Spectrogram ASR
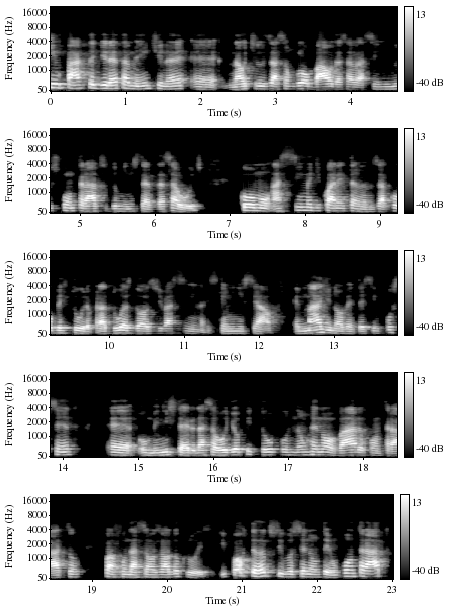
que impacta diretamente né, é, na utilização global dessa vacina nos contratos do Ministério da Saúde como acima de 40 anos a cobertura para duas doses de vacina, esquema inicial, é mais de 95%, é, o Ministério da Saúde optou por não renovar o contrato com a Fundação Oswaldo Cruz. E, portanto, se você não tem um contrato,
